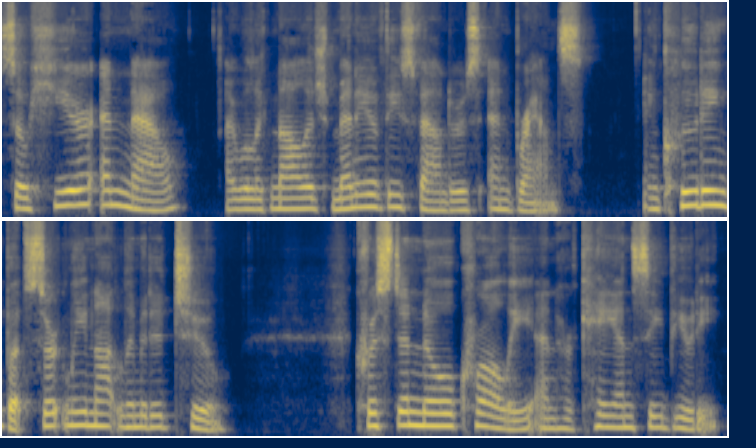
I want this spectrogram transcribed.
So, here and now, I will acknowledge many of these founders and brands, including but certainly not limited to Kristen Noel Crawley and her KNC Beauty,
